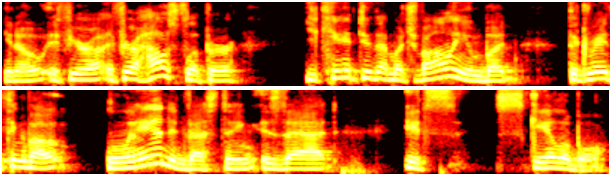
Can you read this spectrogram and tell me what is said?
you know if you're if you're a house flipper you can't do that much volume but the great thing about land investing is that it's scalable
